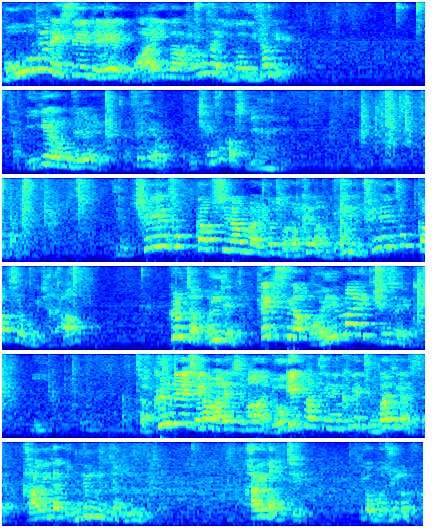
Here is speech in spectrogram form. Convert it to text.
모든 x에 대해 y가 항상 이거 이상이래요. 자, 이게 여러분들 자, 쓰세요. 이 최소값입니다. 최소값이란 말도 저렇게 이게 최소값으로 보이잖아. 그럼 자 언제? x가 얼마나 최소예요? 이 자, 근데 제가 말했지만 여기 파트는 크게 두 가지가 있어요. 가위가 있는 문제, 없는 문제. 가위가 없지. 이거 뭐 준 겁니까?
